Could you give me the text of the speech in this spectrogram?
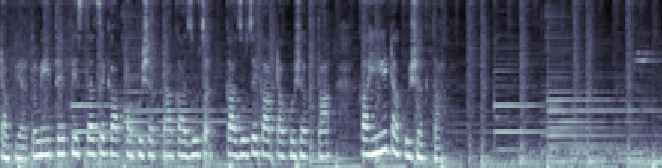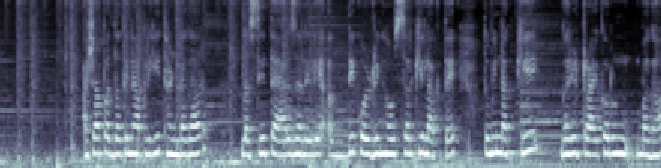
टाकूया. तुम्ही इथे पिस्ताचे काप टाकू शकता काजूचा काजूचे काप टाकू शकता काहीही टाकू शकता. अशा पद्धतीने आपली ही थंडगार लस्सी तयार झालेली अगदी कोल्ड्रिंक हाऊससारखी लागते. तुम्ही नक्की घरी ट्राय करून बघा.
